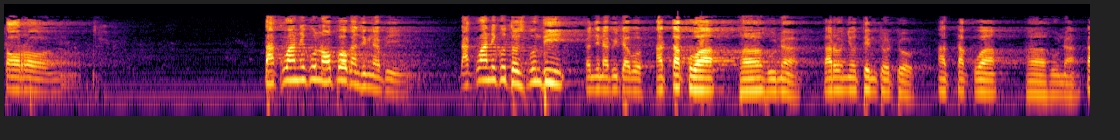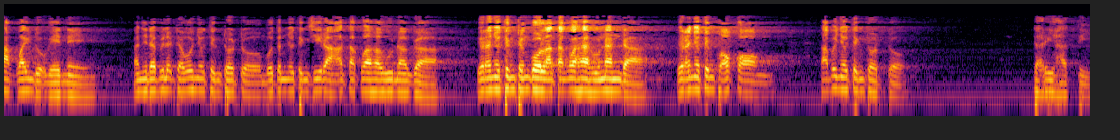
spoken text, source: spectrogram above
Toro. Takwa niku napa Kanjeng Nabi? Takwa niku dos pundi? Kanjeng Nabi dawuh, "At-taqwa hahuna." Karo nyuting dodo, "At-taqwa hahuna." Takwa induk kene. Kanjeng Nabi lek dawuh nyuting dodo, mboten nyuting sirah, "At-taqwa hahuna" ga. Ya ora nyuting dengkul, "At-taqwa hahuna" ndak. Ya nyuting bokong, tapi nyuting dodo. Dari hati.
